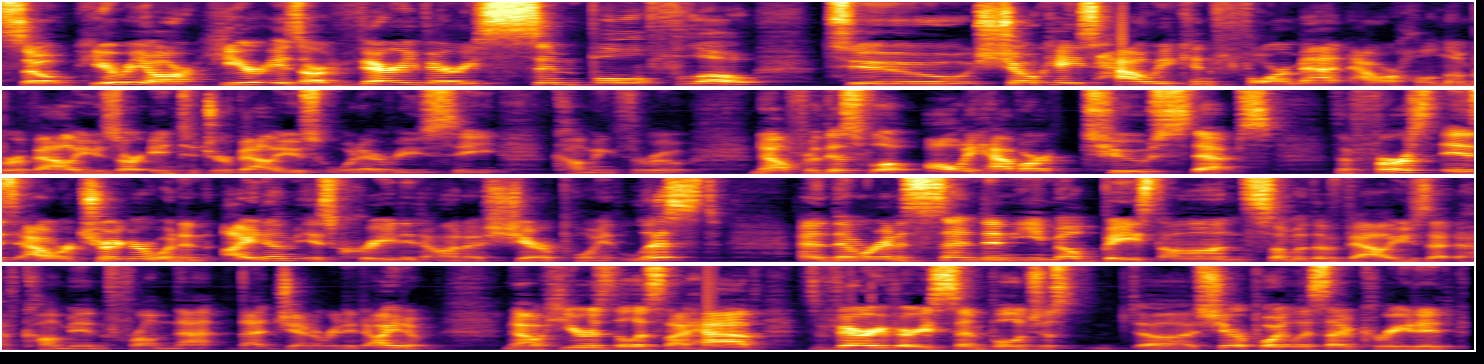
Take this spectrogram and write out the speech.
Right, so here we are. Here is our very, very simple flow to showcase how we can format our whole number values, our integer values, whatever you see coming through. Now for this flow, all we have are two steps. The first is our trigger when an item is created on a SharePoint list. And then we're going to send an email based on some of the values that have come in from that, that generated item. Now, here's the list I have. It's very, very simple. Just uh, SharePoint list I've created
